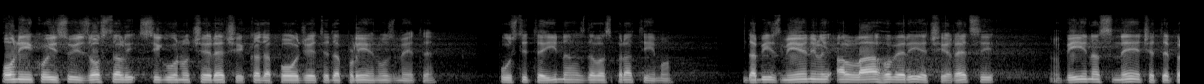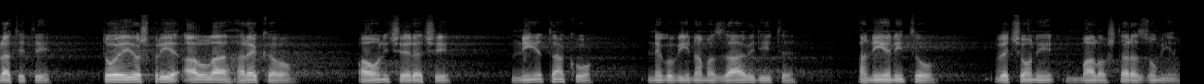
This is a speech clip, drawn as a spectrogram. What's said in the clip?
Oni koji su izostali sigurno će reći kada pođete da plijen uzmete. Pustite i nas da vas pratimo. Da bi izmijenili Allahove riječi, reci, vi nas nećete pratiti. To je još prije Allah rekao. A oni će reći, nije tako, nego vi nama zavidite. A nije ni to, već oni malo šta razumiju.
